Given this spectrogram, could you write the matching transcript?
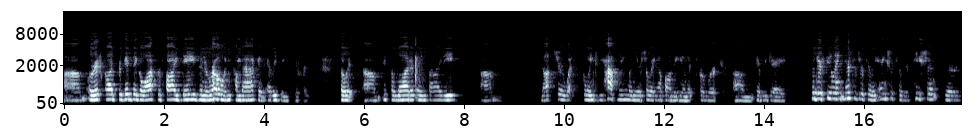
Um, or if, God forbid, they go off for five days in a row and come back and everything's different. So it's, um, it's a lot of anxiety, um, not sure what's going to be happening when they're showing up on the units for work um, every day. So they're feeling, nurses are feeling anxious for their patients, they're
